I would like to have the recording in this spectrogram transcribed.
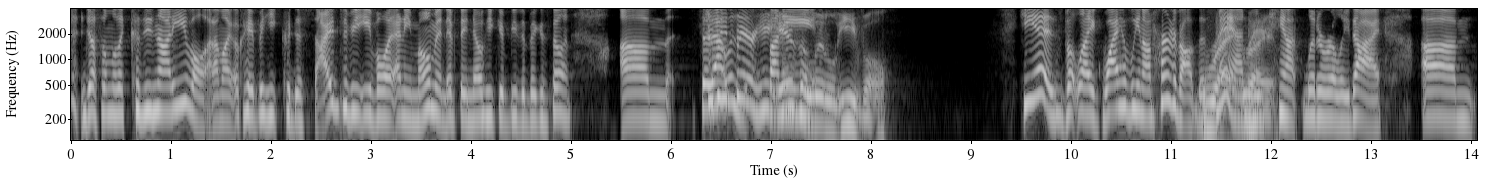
and justin was like because he's not evil and i'm like okay but he could decide to be evil at any moment if they know he could be the biggest villain um so to that was fair, he funny. is a little evil. He is, but like, why have we not heard about this Right, man right. who can't literally die? Um,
